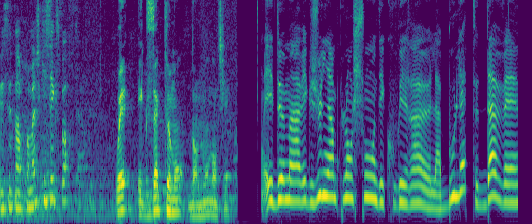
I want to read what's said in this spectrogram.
et c'est un fromage qui s'exporte. Oui, exactement, dans le monde entier. Et demain avec Julien Planchon, on découvrira la boulette d'Aven.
